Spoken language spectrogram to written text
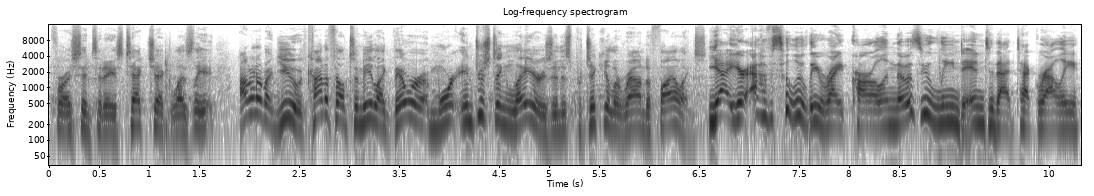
for us in today's Tech Check. Leslie, I don't know about you, it kind of felt to me like there were more interesting layers in this particular round of filings. Yeah, you're absolutely right, Carl. And those who leaned into that tech rally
